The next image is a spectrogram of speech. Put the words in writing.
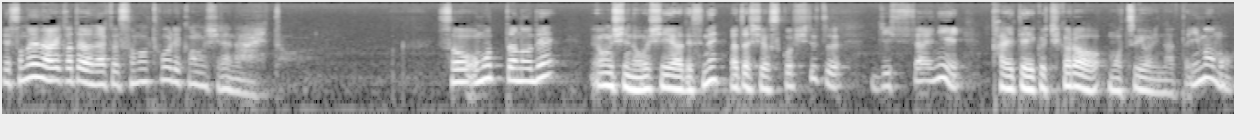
でそのようなやり方ではなくその通りかもしれないと。そう思ったので恩師の教えはですね私を少しずつ実際に変えていく力を持つようになった。今も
